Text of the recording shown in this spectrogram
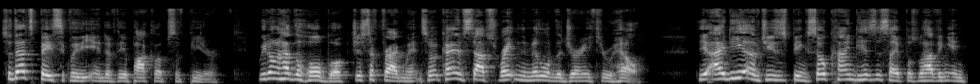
So that's basically the end of the Apocalypse of Peter. We don't have the whole book, just a fragment, so it kind of stops right in the middle of the journey through hell. The idea of Jesus being so kind to his disciples while having an,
